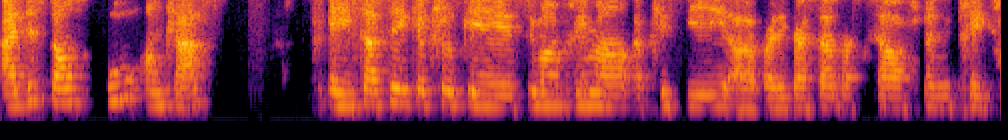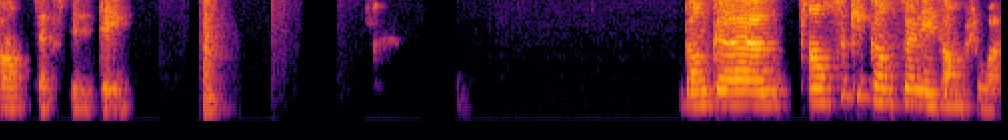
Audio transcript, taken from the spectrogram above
à distance ou en classe. Et ça, c'est quelque chose qui est souvent vraiment apprécié par les personnes parce que ça offre une très grande flexibilité. Donc, euh, en ce qui concerne les emplois,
